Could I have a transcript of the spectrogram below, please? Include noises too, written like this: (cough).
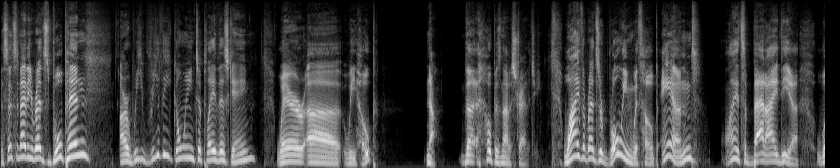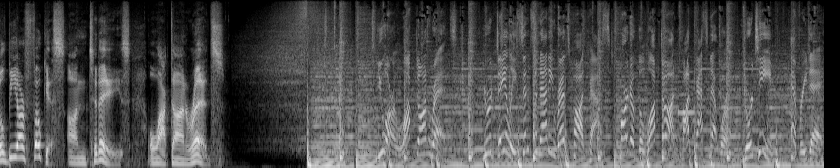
The Cincinnati Reds bullpen. Are we really going to play this game where uh, we hope? No, the hope is not a strategy. Why the Reds are rolling with hope and why it's a bad idea will be our focus on today's Locked On Reds. You are Locked On Reds, your daily Cincinnati Reds podcast part of the Locked On Podcast Network. Your team every day.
